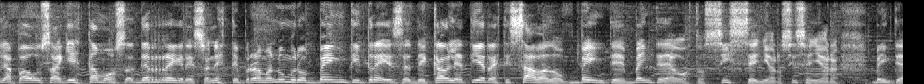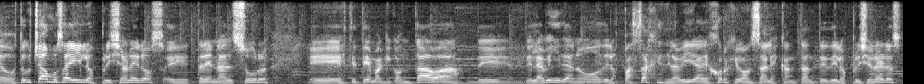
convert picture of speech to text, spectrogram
De la pausa. Aquí estamos de regreso en este programa número 23 de Cable a Tierra este sábado 20, 20 de agosto. Sí, señor, sí, señor. 20 de agosto. Escuchábamos ahí Los Prisioneros, eh, Tren al Sur. eh, este tema que contaba de, de la vida, ¿no? De los pasajes de la vida de Jorge González, cantante de Los Prisioneros.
